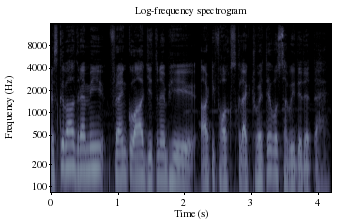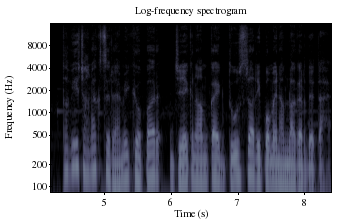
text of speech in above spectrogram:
इसके बाद रेमी फ्रैंक को आज जितने भी आर्टिफॉक्स कलेक्ट हुए थे, वो सभी दे देता है। तभी अचानक से रेमी के ऊपर जेक नाम का एक दूसरा रिपोमैन हमला कर देता है।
